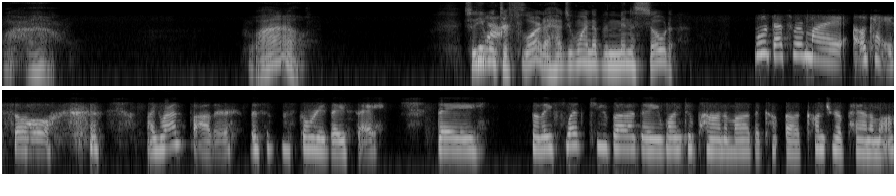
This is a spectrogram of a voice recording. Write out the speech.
Wow. Wow. So you went to Florida. How'd you wind up in Minnesota? Well, that's where my okay. So my grandfather. This is the story they say. They so they fled Cuba. They went to Panama, the uh, country of Panama,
